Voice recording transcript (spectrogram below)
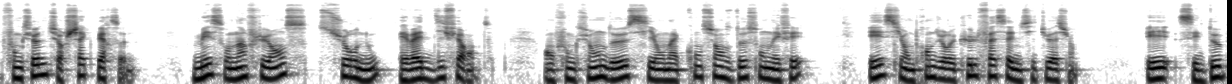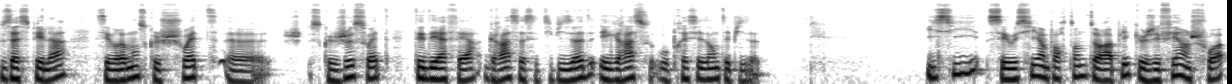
fonctionne sur chaque personne. Mais son influence sur nous, elle va être différente en fonction de si on a conscience de son effet et si on prend du recul face à une situation. Et ces deux aspects-là, c'est vraiment ce que je souhaite, euh, ce que je souhaite t'aider à faire grâce à cet épisode et grâce au précédent épisode. Ici, c'est aussi important de te rappeler que j'ai fait un choix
